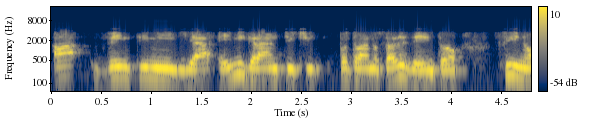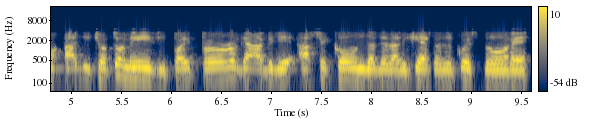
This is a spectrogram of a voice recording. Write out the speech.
a 20 miglia e i migranti ci potranno stare dentro fino a 18 mesi, poi prorogabili a seconda della richiesta del questore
